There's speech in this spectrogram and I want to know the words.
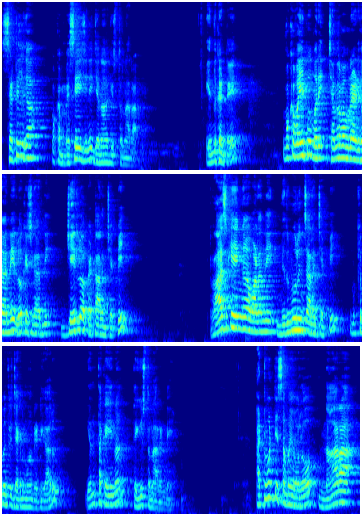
సెటిల్గా ఒక మెసేజ్ని జనానికి ఇస్తున్నారా? ఎందుకంటే ఒకవైపు మరి చంద్రబాబు నాయుడు గారిని లోకేష్ గారిని జైల్లో పెట్టాలని చెప్పి రాజకీయంగా వాళ్ళని నిర్మూలించాలని చెప్పి ముఖ్యమంత్రి జగన్మోహన్ రెడ్డి గారు ఎంతకైనా తెగిస్తున్నారండి. అటువంటి సమయంలో నారా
